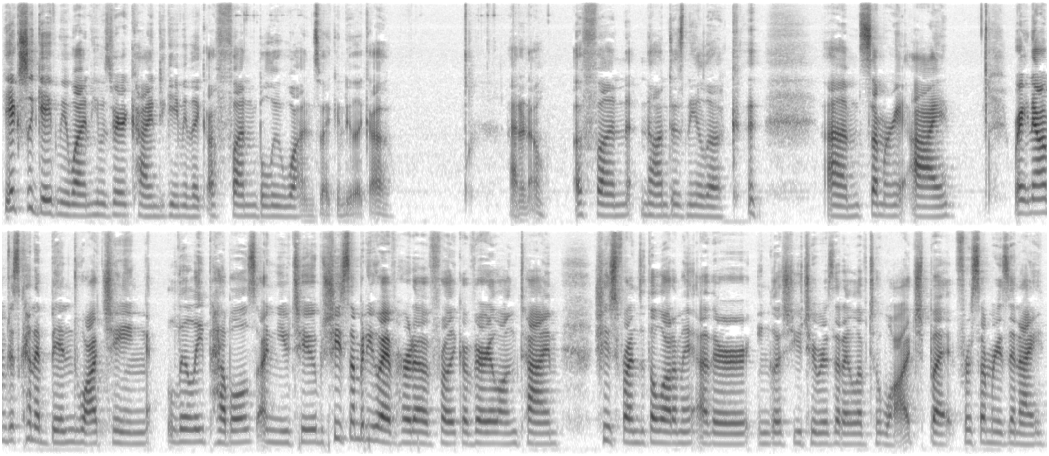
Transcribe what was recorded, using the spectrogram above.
He actually gave me one. He was very kind. He gave me like a fun blue one so I can do like a, I don't know, a fun non-Disney look. um, summary eye. Right now, I'm just kind of binge watching Lily Pebbles on YouTube. She's somebody who I've heard of for like a very long time. She's friends with a lot of my other English YouTubers that I love to watch, but for some reason, I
